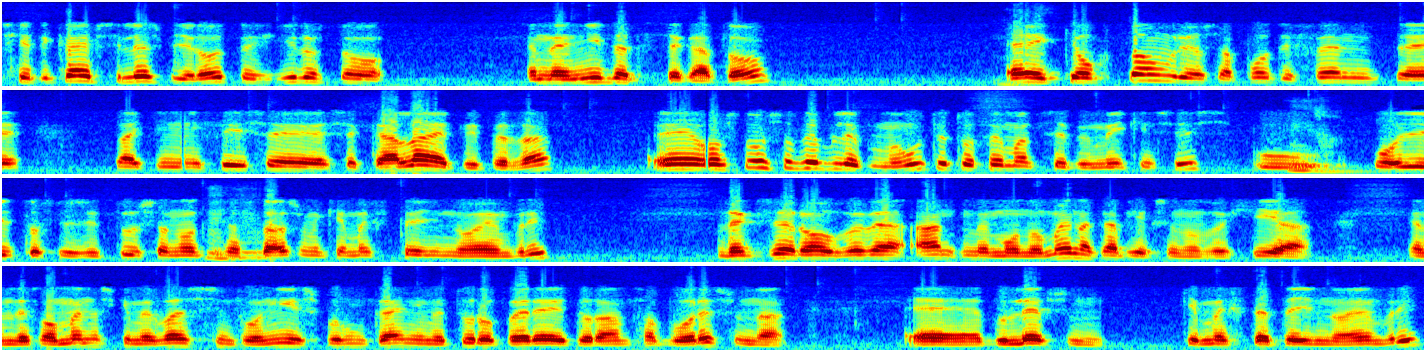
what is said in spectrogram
σχετικά υψηλές πληρότητες γύρω στο 90%. Ε, και Οκτώβριος από ό,τι φαίνεται θα κινηθεί σε, σε καλά επίπεδα. Ε, ωστόσο δεν βλέπουμε ούτε το θέμα της επιμήκυνσης που ναι. πολλοί το συζητούσαν ότι θα φτάσουμε και μέχρι τέλη Νοέμβρη. Δεν ξέρω βέβαια αν με μονομένα κάποια ξενοδοχεία ενδεχομένως και με βάση συμφωνίες που έχουν κάνει με tour operator αν θα μπορέσουν να ε, δουλέψουν και μέχρι τα τέλη Νοέμβρη.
